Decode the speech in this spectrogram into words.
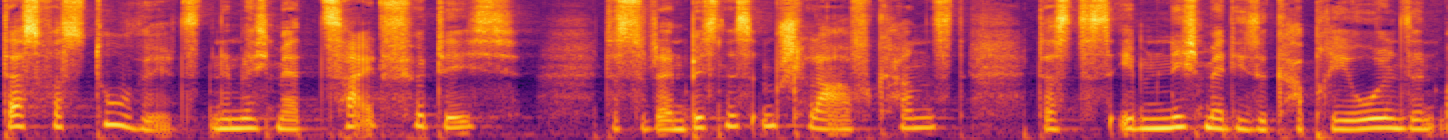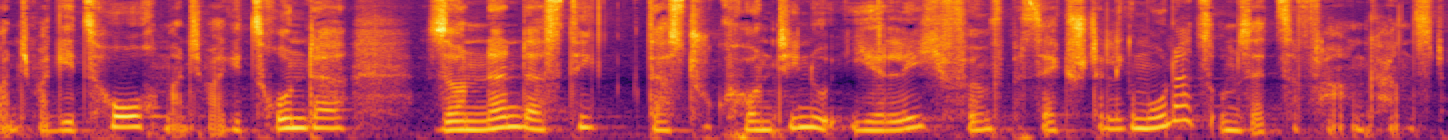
Das, was du willst, nämlich mehr Zeit für dich, dass du dein Business im Schlaf kannst, dass das eben nicht mehr diese Kapriolen sind, manchmal geht's hoch, manchmal geht's runter, sondern dass die dass du kontinuierlich fünf- bis sechsstellige Monatsumsätze fahren kannst.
